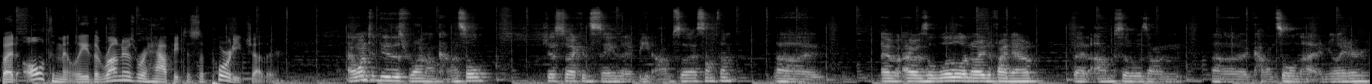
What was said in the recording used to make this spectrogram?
but ultimately the runners were happy to support each other. I want to do this run on console, just so I can say that I beat AMSA at something. Uh, I, I was a little annoyed to find out that AMSA was on uh, console, not emulator,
